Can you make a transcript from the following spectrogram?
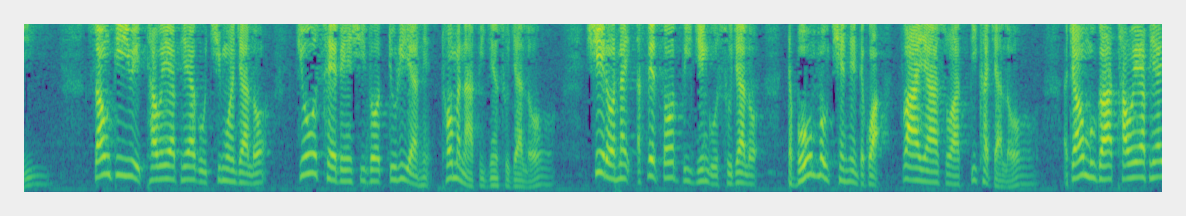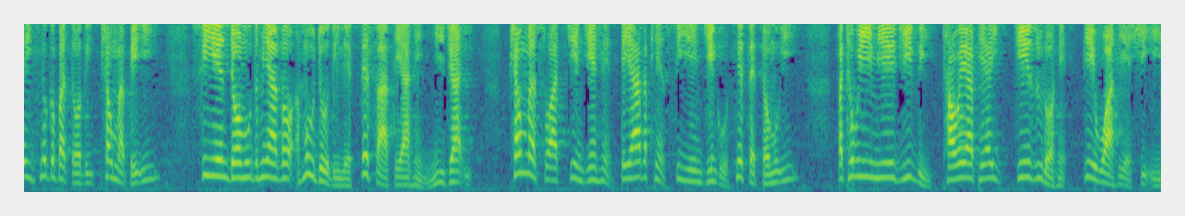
စောင်းတီး၍ထာဝရဘုရားကိုချီးမွမ်းကြလော့ကျိုးဆယ်ပင်ရှိသောတူရိယာနှင့်ထောမနာတည်ခြင်းဆိုကြလော့ရှေ့တော်၌အသစ်သောတည်ခြင်းကိုဆိုကြလော့တဘိုးမှုတ်ခြင်းနှင့်တကွသာယာစွာတိခတ်ကြလော့အကြောင်းမူကားထာဝရဘုရား၏နှုတ်ကပတ်တော်သည်ဖြောင့်မတ်ပေ၏စီရင်တော်မူသမျှသောအမှုတို့သည်လည်းသစ္စာတရားနှင့်ညီကြ၏ ဖြောင့်မတ်စွာကျင့်ခြင်းနှင့်တရားသဖြင့်စီရင်ခြင်းကိုနှစ်သက်တော်မူ၏ပထဝီမြေကြီးသည်ထာဝရဘုရား၏ကျေးဇူးတော်နှင့်ပြည့်ဝလျက်ရှိ၏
